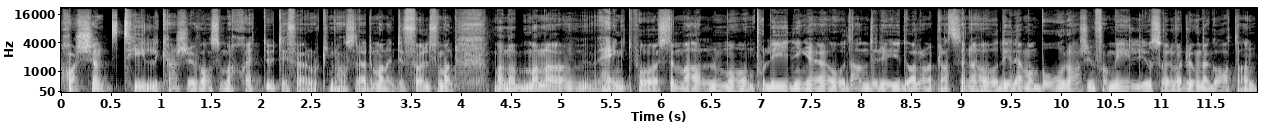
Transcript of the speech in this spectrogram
har känt till kanske vad som har skett ute i förorterna. Och så där. Man har inte följt, för man, man, har, man har hängt på Östermalm och på Lidingö och Danderyd och alla de här platserna. Och det är där man bor och har sin familj och så har det varit Lugna Gatan.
